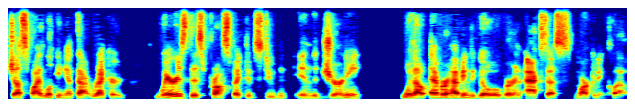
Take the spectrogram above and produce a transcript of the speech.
just by looking at that record, where is this prospective student in the journey without ever having to go over and access Marketing Cloud.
